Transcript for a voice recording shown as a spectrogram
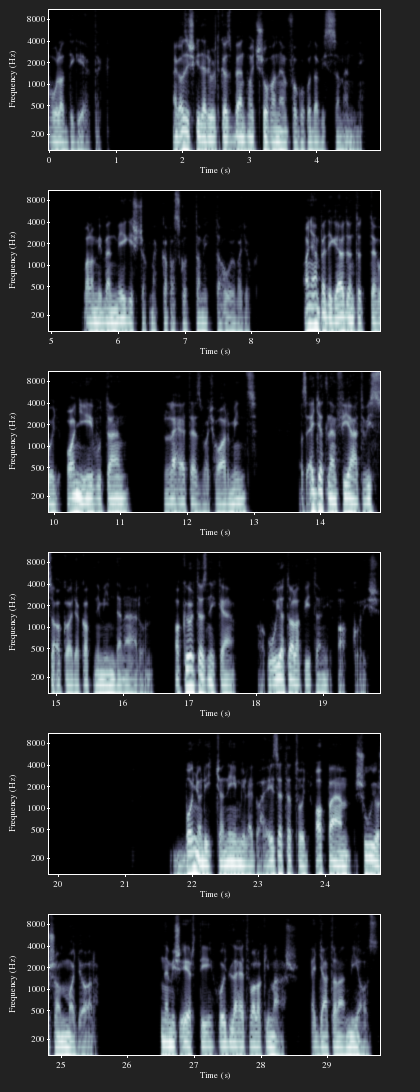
ahol addig éltek. Meg az is kiderült közben, hogy soha nem fogok oda visszamenni. Valamiben mégiscsak megkapaszkodtam itt, ahol vagyok. Anyám pedig eldöntötte, hogy annyi év után, lehet ez vagy harminc, az egyetlen fiát vissza akarja kapni minden áron. Ha költözni kell, ha újat alapítani, akkor is. Bonyolítja némileg a helyzetet, hogy apám súlyosan magyar. Nem is érti, hogy lehet valaki más. Egyáltalán mi az.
